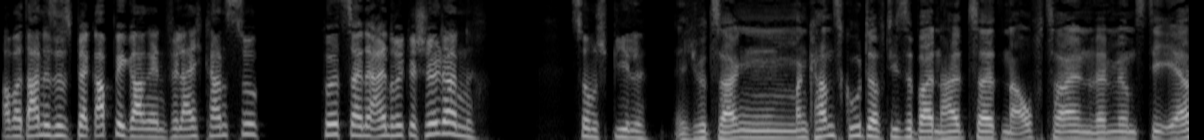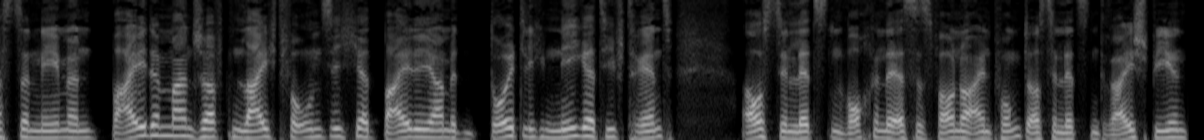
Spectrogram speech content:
aber dann ist es bergab gegangen. Vielleicht kannst du kurz deine Eindrücke schildern zum Spiel. Ich würde sagen, man kann es gut auf diese beiden Halbzeiten aufteilen, wenn wir uns die erste nehmen. Beide Mannschaften leicht verunsichert, beide ja mit deutlichem Negativtrend aus den letzten Wochen. Der SSV nur ein Punkt aus den letzten drei Spielen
